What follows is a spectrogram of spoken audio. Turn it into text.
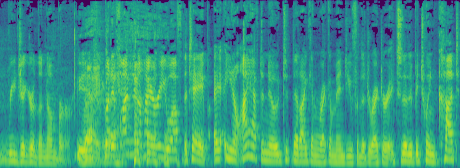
rejigger the number. Right, But right. if I'm going to hire you off the tape, I, you know, I have to know t- that I can recommend you for the director. So that between cut,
